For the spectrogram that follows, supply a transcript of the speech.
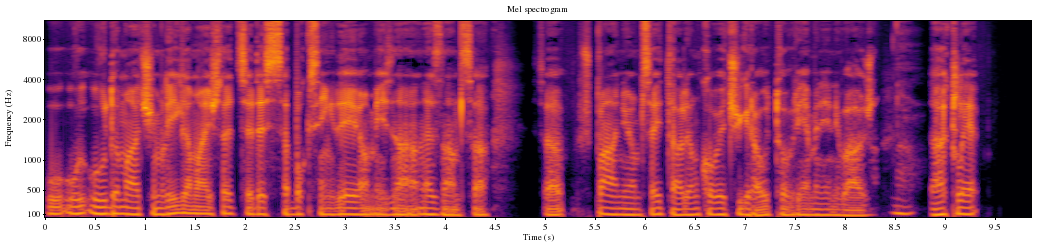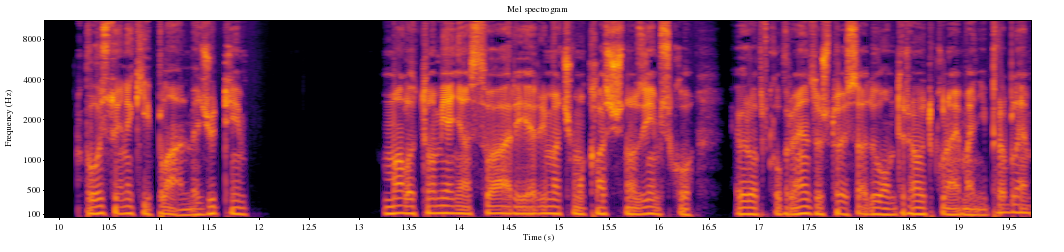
u, u domaćim ligama i šta će se desiti sa Boxing Dayom i zna, ne znam sa, sa Španijom, sa Italijom ko već igra u to vrijeme, nije ni važno. Da. Dakle, postoji neki plan, međutim, malo to mijenja stvari jer imat ćemo klasično zimsko europsko prvenstvo, što je sad u ovom trenutku najmanji problem,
